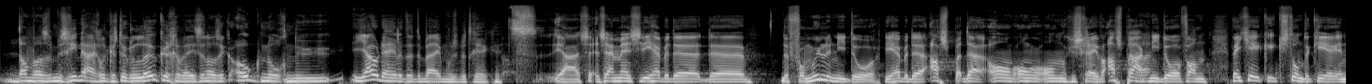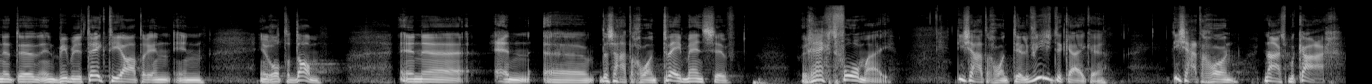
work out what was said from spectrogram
dan was het misschien eigenlijk een stuk leuker geweest... dan als ik ook nog nu jou de hele tijd erbij moest betrekken. Ja, er zijn mensen die hebben de, de, de formule niet door. Die hebben de, afspa- de on- on- ongeschreven afspraak Ja. niet door van... Weet je, ik, ik stond een keer in het, eh, in het bibliotheektheater in, in, in Rotterdam. En, eh, en eh, er zaten gewoon twee mensen recht voor mij. Die zaten gewoon televisie te kijken. Die zaten gewoon naast elkaar.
